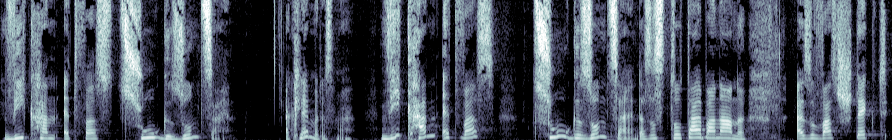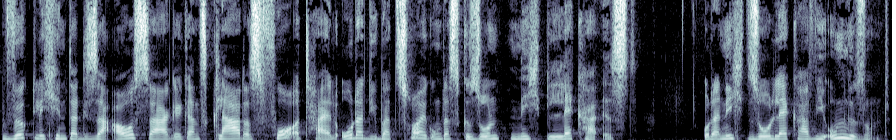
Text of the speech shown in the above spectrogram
wie kann etwas zu gesund sein? Erklär mir das mal. Wie kann etwas zu gesund sein. Das ist total Banane. Also was steckt wirklich hinter dieser Aussage? Ganz klar das Vorurteil oder die Überzeugung, dass gesund nicht lecker ist. Oder nicht so lecker wie ungesund.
